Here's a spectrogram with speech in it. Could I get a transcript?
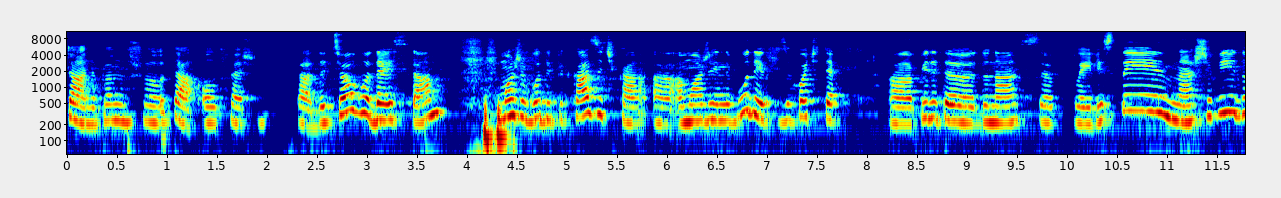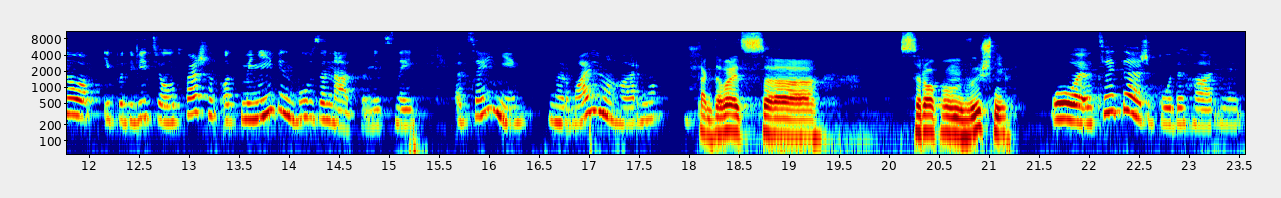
Так, напевно, що так, old fashion. Так, до цього десь там може буде підказочка, а, а може і не буде. Якщо захочете, підете до нас в плейлісти, в наше відео і подивіться old fashion. От мені він був занадто міцний. А цей ні. Нормально, гарно. Так, давай з е, сиропом вишні. Ой, оцей теж буде гарний.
